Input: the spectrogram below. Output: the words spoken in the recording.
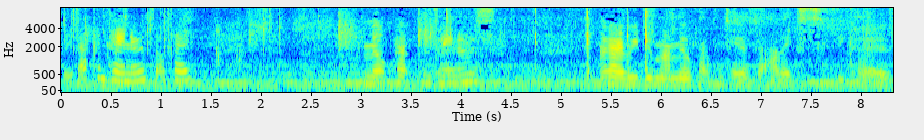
they got containers, okay. Milk prep containers. I gotta redo my meal prep containers for Alex because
